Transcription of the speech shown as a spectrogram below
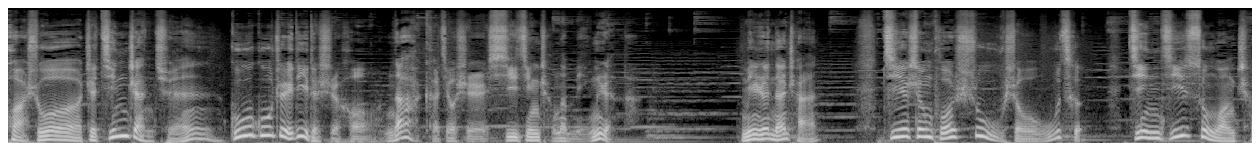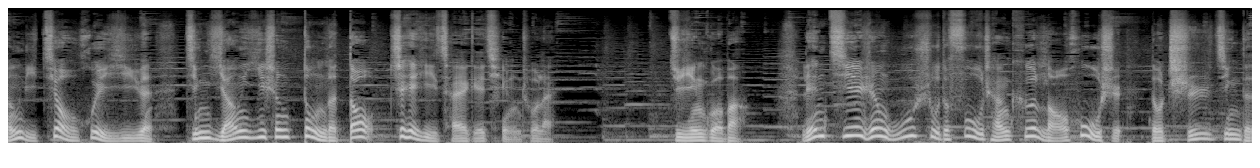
话说这金占全咕咕坠地的时候，那可就是西京城的名人了。名人难产，接生婆束手无策，紧急送往城里教会医院，经杨医生动了刀，这才给请出来。巨婴过磅，连接人无数的妇产科老护士都吃惊的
